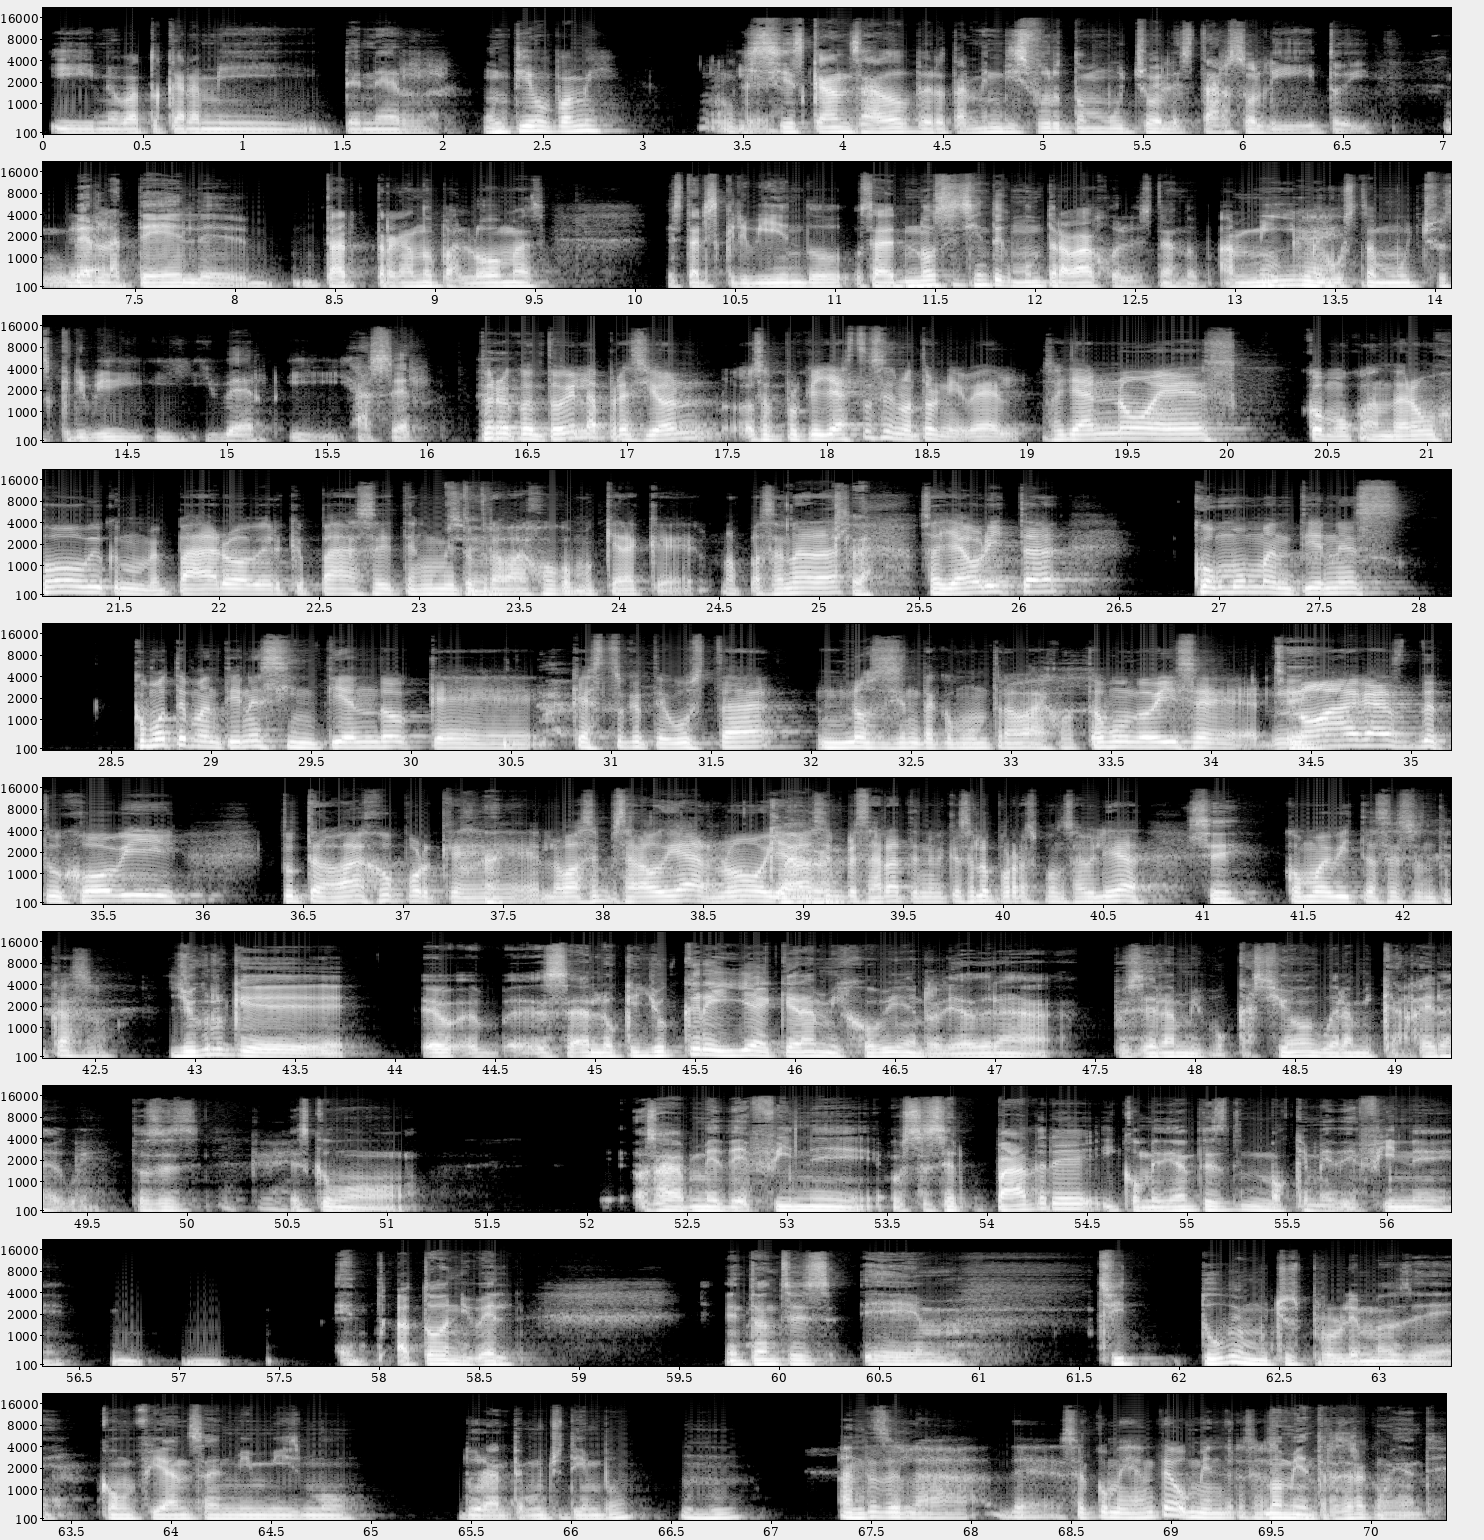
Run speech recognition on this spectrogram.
y me va a tocar a mí tener un tiempo para mí. Ok. Y sí es cansado, pero también disfruto mucho el estar solito y Ya. ver la tele, estar tragando palomas, estar escribiendo. O sea, no se siente como un trabajo el stand-up. A mí Ok. me gusta mucho escribir y, y ver y hacer. Pero con todo y la presión, o sea, porque ya estás en otro nivel. O sea, ya no es como cuando era un hobby, cuando me paro a ver qué pasa y tengo mi Sí. trabajo como quiera que no pasa nada. Claro. O sea, ya ahorita, ¿cómo mantienes, cómo te mantienes sintiendo que, que esto que te gusta no se sienta como un trabajo? Todo el mundo dice, Sí. no hagas de tu hobby tu trabajo porque lo vas a empezar a odiar, ¿no? O ya vas a empezar a tener que hacerlo por responsabilidad. Sí. ¿Cómo evitas eso en tu caso? Yo creo que eh, eh, o sea, lo que yo creía que era mi hobby en realidad era, pues era mi vocación, güey, era mi carrera, güey. Entonces es como, o sea, me define, o sea, ser padre y comediante es lo que me define a todo nivel. Entonces, eh, sí, tuve muchos problemas de confianza en mí mismo durante mucho tiempo. ¿Antes de, la, de ser comediante o mientras? No, mientras era comediante.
